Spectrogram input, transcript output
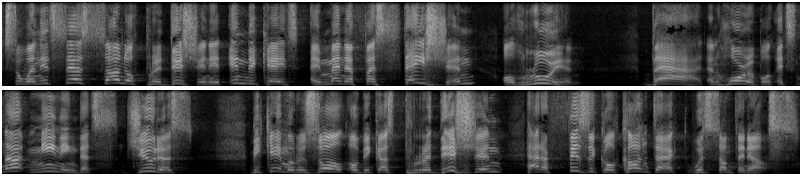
So when it says son of perdition, it indicates a manifestation of ruin, bad and horrible. It's not meaning that Judas became a result of because perdition had a physical contact with something else.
